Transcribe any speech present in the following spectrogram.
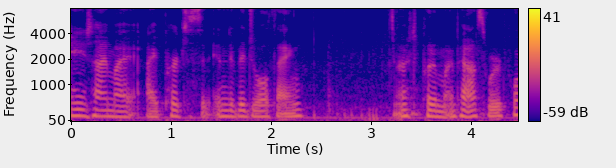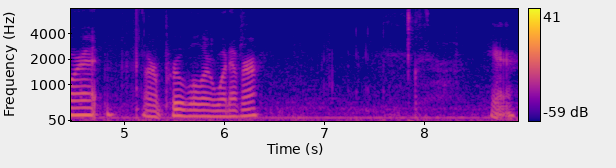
anytime I, I purchase an individual thing, I have to put in my password for it or approval or whatever. Here.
